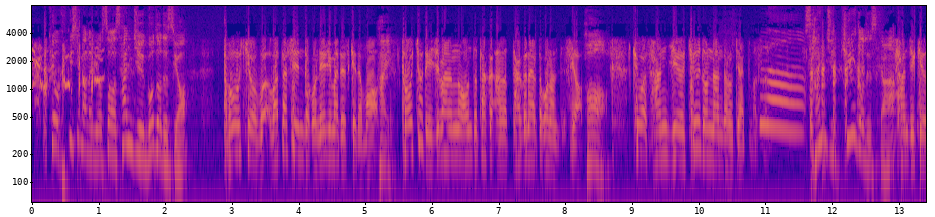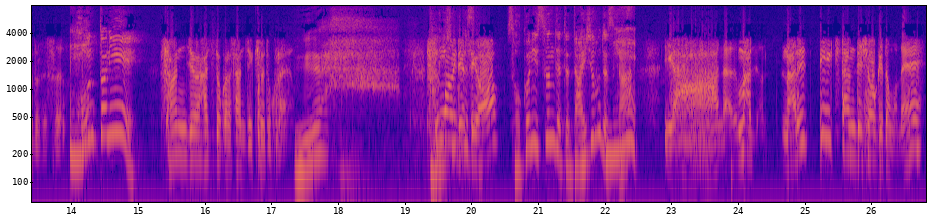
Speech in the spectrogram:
今日福島の予想35度ですよ。東京、わ私のとこ練馬ですけども、はい。東京で一番温度高あ高くなるとこなんですよ。は今日は39度になるんだろうってやってます。う。わあ39度ですか？39度です。本当に？38度から39度くらい。うわすごいですよ。そこに住んでて大丈夫ですか、ね。いやー、なまあ、慣れてきたんでしょうけどもね。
